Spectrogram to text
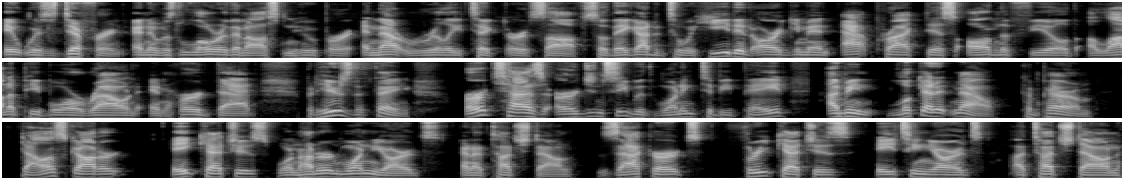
It was different and it was lower than Austin Hooper, and that really ticked Ertz off. So they got into a heated argument at practice on the field. A lot of people were around and heard that. But here's the thing: Ertz has urgency with wanting to be paid. I mean, look at it now. Compare them. Dallas Goedert, eight catches, 101 yards, and a touchdown. Zach Ertz, three catches, 18 yards, a touchdown,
